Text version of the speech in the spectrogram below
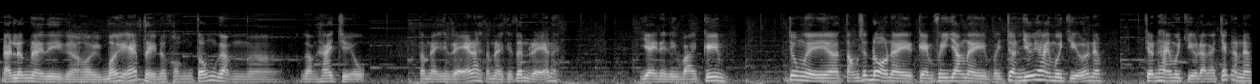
Đai lưng này thì à, hồi mới ép thì nó khoảng tốn gần à, gần 2 triệu. Tầm này thì rẻ rồi tầm này thì tên rẻ này. Giày này thì vài kim. Nói chung thì à, tổng set đồ này, kèm phi dân này phải trên dưới 20 triệu đó nè. Trên 20 triệu là cái chắc anh em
